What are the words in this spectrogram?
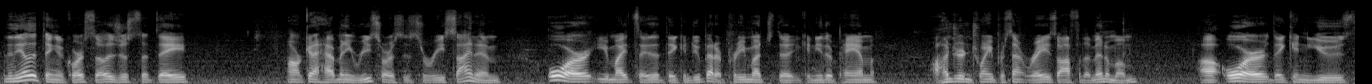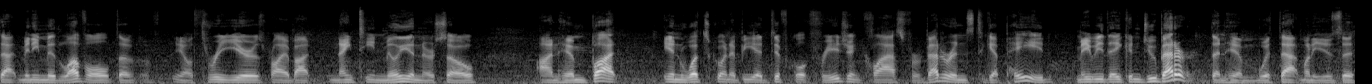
And then the other thing, of course, though, is just that they aren't going to have many resources to re-sign him, or you might say that they can do better. Pretty much, that you can either pay him 120% raise off of the minimum, uh, or they can use that mini mid level, the you know three years, probably about 19 million or so on him, but in what's going to be a difficult free agent class for veterans to get paid, maybe they can do better than him with that money. Is that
